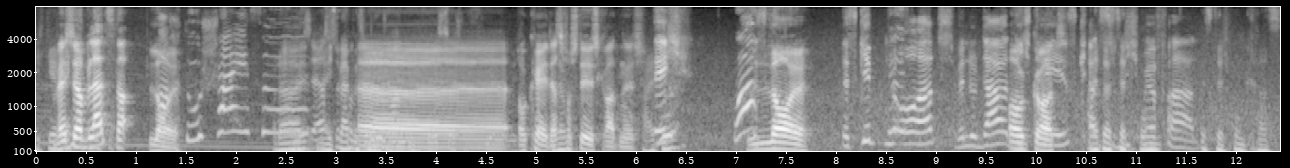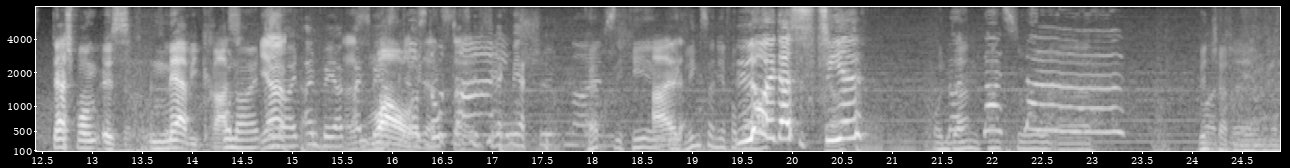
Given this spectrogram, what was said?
Ich Welcher. Platz da? Ach Lol. du Scheiße. Oder Das erste ich bleib äh, okay, das verstehe ich gerade nicht. Scheiße. Ich? Lol. Es gibt einen Ort, wenn du da Oh dich Gott. drehst, kannst Alter, ist du der nicht mehr Sprung, fahren. ist der Sprung krass. Der Sprung ist mehr wie Oh krass. nein, Ja. oh nein, ein Berg, Das ein Berg. Wow. Was Du ist das? direkt mehr. Krebs, ich gehe links an dir vorbei. LOL, das ist Ziel! Und dann kannst du äh, Windschatten nehmen.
